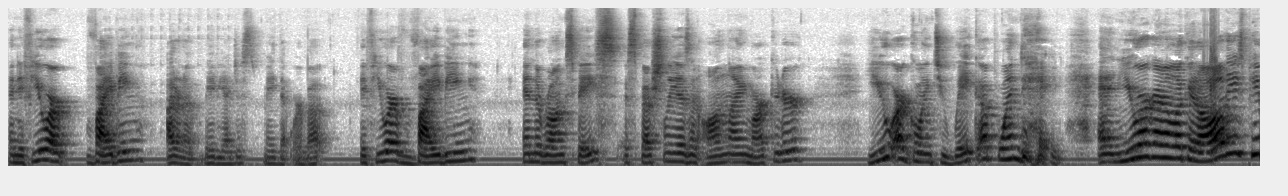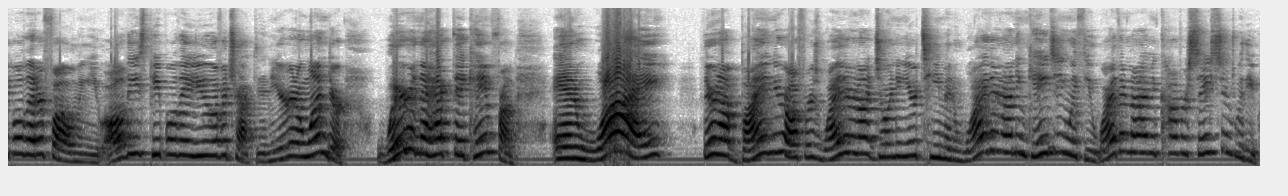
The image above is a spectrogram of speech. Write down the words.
And if you are vibing, I don't know, maybe I just made that word up. If you are vibing in the wrong space, especially as an online marketer, you are going to wake up one day and you are going to look at all these people that are following you, all these people that you have attracted, and you're going to wonder where in the heck they came from and why they're not buying your offers, why they're not joining your team, and why they're not engaging with you, why they're not having conversations with you,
